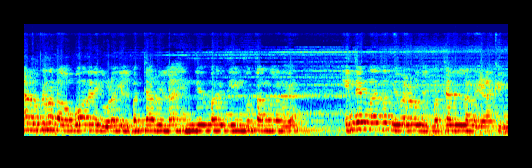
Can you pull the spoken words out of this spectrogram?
ಹೇಳ್ಬೇಕಂದ್ರೆ ನಾವು ಒಬ್ಬ ಅದನಿಗೆ ಒಳಗಿಲ್ಲ ಮತ್ತೆ ಯಾರು ಇಲ್ಲ. ಹಿಂದೆ ಮಾಡಿದ್ದು ಏನು ಗೊತ್ತಾಗಲ್ಲ ನನಗೆ. ಹಿಂದೆ ಮಾಡಿದ್ದು ನೀವೇ ಹೇಳೋದಿಲ್ಲ, ಮತ್ತೆ ಒಂದ್ಸಾರಿ ನನಗೆ ಹೇಳಕ್ಕಿಲ್ಲ.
